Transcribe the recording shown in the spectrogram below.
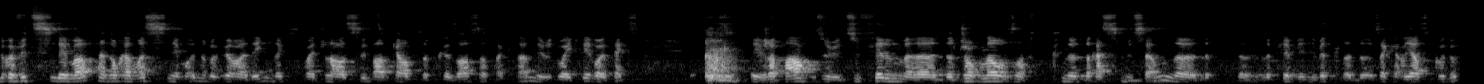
revue de cinéma, Panorama Cinéma, une revue en ligne qui va être lancée dans le cadre de Présence autochtone, et je dois écrire un texte et je pars du, film euh, The Journals of Knud Rasmussen, le, film inuit de Zacharias Kuduk.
